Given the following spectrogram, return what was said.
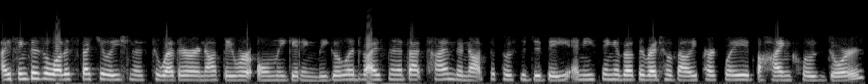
I think there's a lot of speculation as to whether or not they were only getting legal advisement at that time. They're not supposed to debate anything about the Red Hill Valley Parkway behind closed doors.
